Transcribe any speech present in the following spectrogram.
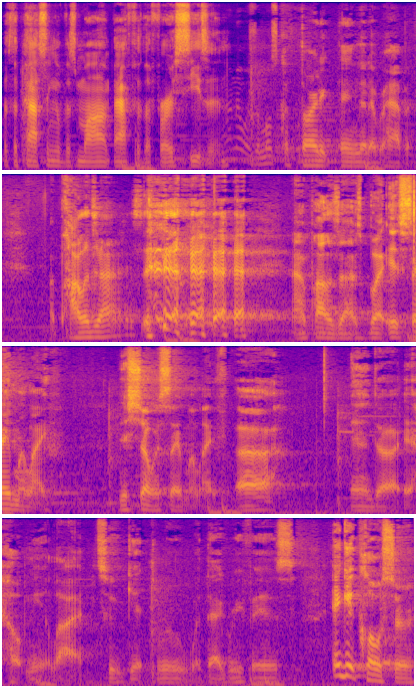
with the passing of his mom after the first season. It was the most cathartic thing that ever happened. I Apologize. I apologize, but it saved my life. This show has saved my life. Uh, and uh, it helped me a lot to get through what that grief is and get closer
